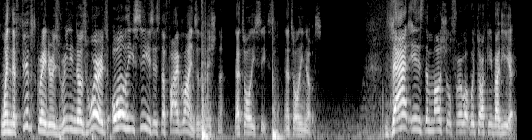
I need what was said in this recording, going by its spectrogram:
When the fifth grader is reading those words, all he sees is the five lines of the Mishnah. That's all he sees. That's all he knows. That is the muscle for what we're talking about here.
